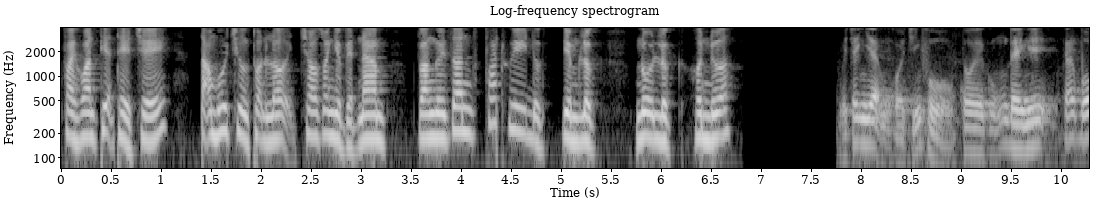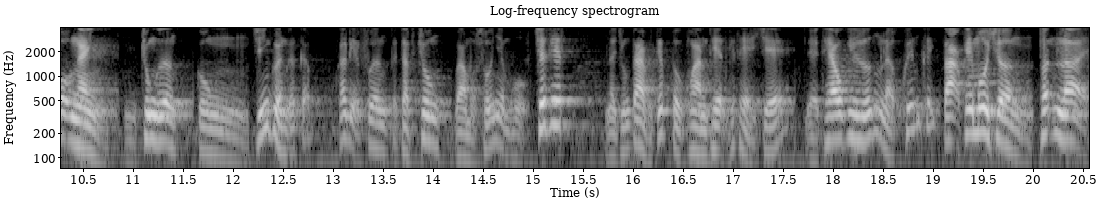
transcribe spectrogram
phải hoàn thiện thể chế, tạo môi trường thuận lợi cho doanh nghiệp Việt Nam và người dân phát huy được tiềm lực, nội lực hơn nữa. Với trách nhiệm của chính phủ, tôi cũng đề nghị các bộ ngành trung ương cùng chính quyền các cấp, các địa phương phải tập trung vào một số nhiệm vụ. Trước hết là chúng ta phải tiếp tục hoàn thiện cái thể chế để theo cái hướng là khuyến khích tạo cái môi trường thuận lợi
